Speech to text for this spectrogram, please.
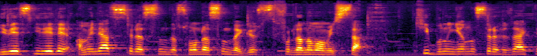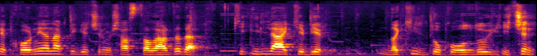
Bir vesileyle ameliyat sırasında sonrasında göz sıfırlanamamışsa ki bunun yanı sıra özellikle kornea nakli geçirmiş hastalarda da ki illaki bir nakil doku olduğu için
